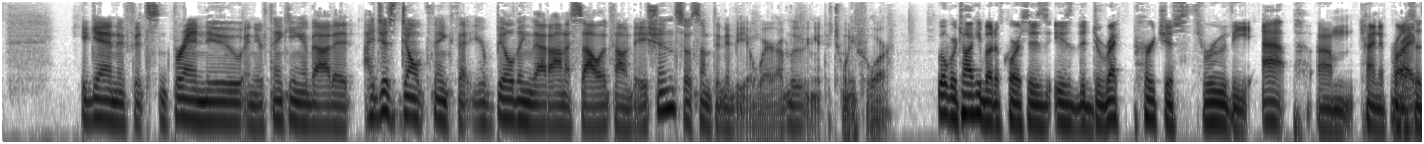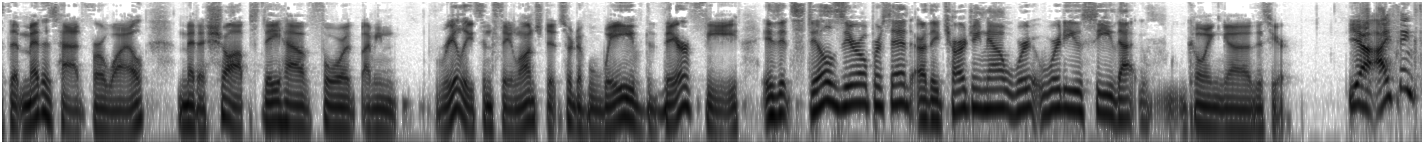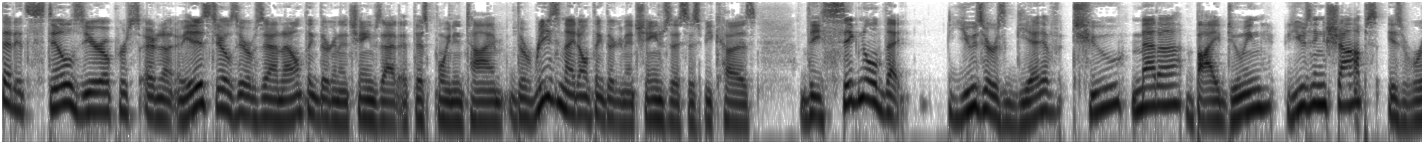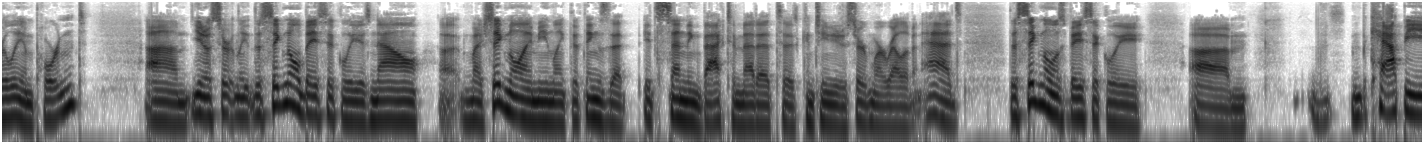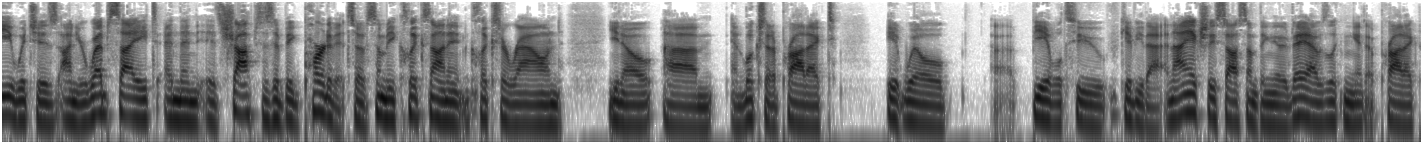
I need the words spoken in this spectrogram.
Again, if it's brand new and you're thinking about it, I just don't think that you're building that on a solid foundation. So something to be aware of moving it to 24 what we're talking about, of course, is is the direct purchase through the app um, kind of process right. that Meta's had for a while. Meta Shops, they have for, I mean, really since they launched it sort of waived their fee. Is it still 0%? Are they charging now? Where, where do you see that going, uh, this year? Yeah, I think that it's still 0%. No, it is still 0%. I don't think they're going to change that at this point in time. The reason I don't think they're going to change this is because the signal that users give to Meta by doing using shops is really important um, you know, certainly the signal basically is now, uh, my signal, I mean like the things that it's sending back to Meta to continue to serve more relevant ads. The signal is basically, um, CAPI, which is on your website, and then it shops is a big part of it. So if somebody clicks on it and clicks around, you know, um, and looks at a product, it will uh, be able to give you that. And I actually saw something the other day. I was looking at a product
